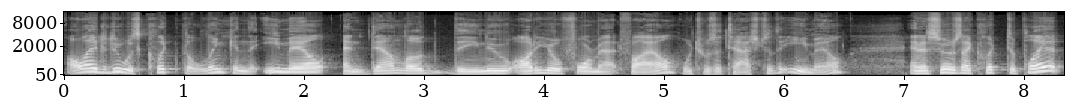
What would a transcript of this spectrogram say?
All I had to do was click the link in the email and download the new audio format file, which was attached to the email. And as soon as I clicked to play it,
